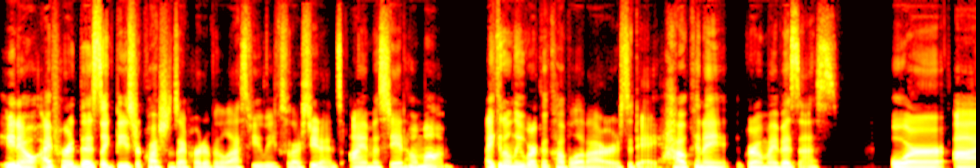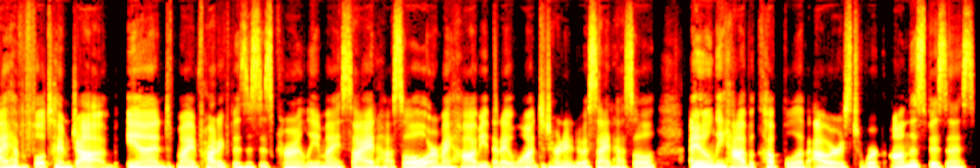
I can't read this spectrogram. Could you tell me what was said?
you know, I've heard this, like these are questions I've heard over the last few weeks with our students. I am a stay at home mom. I can only work a couple of hours a day. How can I grow my business? Or I have a full time job and my product business is currently my side hustle or my hobby that I want to turn into a side hustle. I only have a couple of hours to work on this business.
